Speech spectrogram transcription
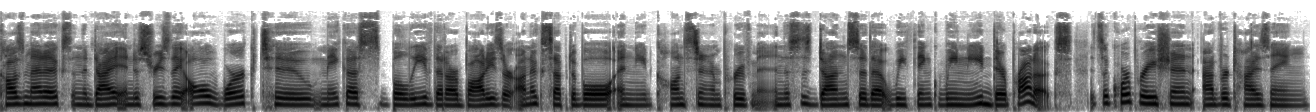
cosmetics and the diet industries, they all work to make us believe that our bodies are unacceptable and need constant improvement. And this is done so that we think we need their products. It's a corporation advertising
